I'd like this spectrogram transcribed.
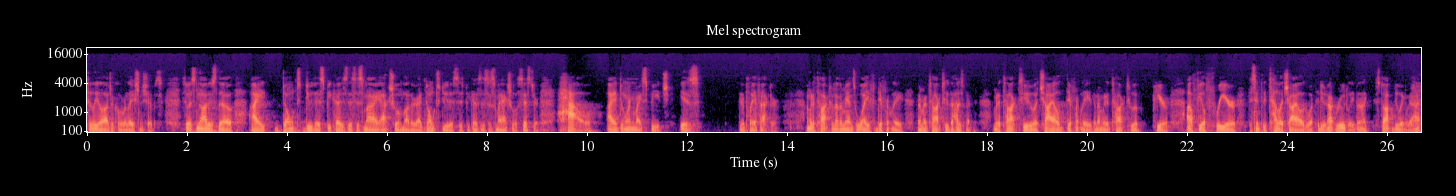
philological relationships. So it's not as though I don't do this because this is my actual mother. I don't do this because this is my actual sister. How I adorn my speech is going to play a factor. I'm going to talk to another man's wife differently than I'm going to talk to the husband. I'm going to talk to a child differently than I'm going to talk to a peer. I'll feel freer to simply tell a child what to do. Not rudely, but like, stop doing that.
